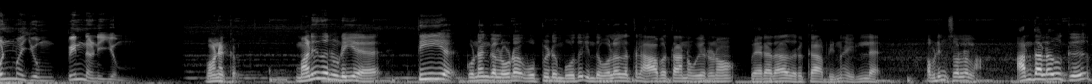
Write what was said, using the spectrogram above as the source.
உண்மையும் பின்னணியும். வணக்கம். மனிதனுடைய தீய குணங்களோட ஒப்பிடும்போது இந்த உலகத்தில் ஆபத்தான உயிரினம் வேற ஏதாவது இருக்கா அப்படின்னா இல்லை. அப்படின்னு சொல்லலாம். அந்த அளவுக்கு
